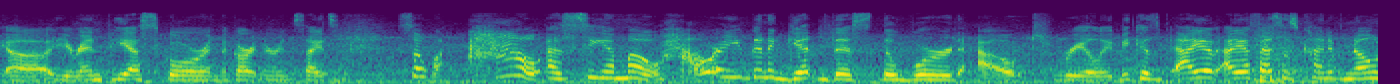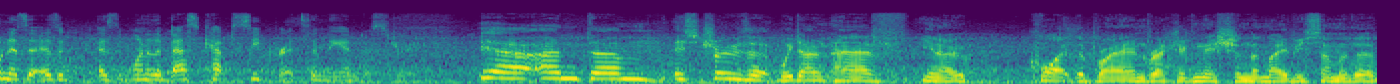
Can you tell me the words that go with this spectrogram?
uh, your NPS score and the Gartner Insights. So how, as CMO, how are you going to get this, the word out, really? Because IFS is kind of known as, a, as, a, as one of the best kept secrets in the industry. Yeah, and um, it's true that we don't have, you know, quite the brand recognition that maybe some of the,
